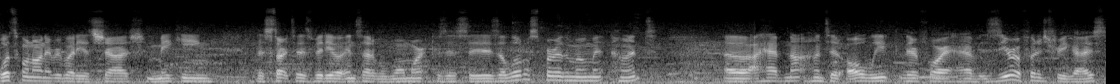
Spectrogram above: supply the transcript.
What's going on everybody, it's Josh making the start to this video inside of a Walmart because this is a little spur of the moment hunt. Uh, I have not hunted all week, therefore I have zero footage for you guys.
